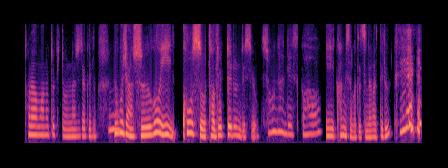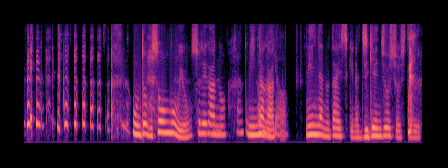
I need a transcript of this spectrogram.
トラウマの時と同じだけど、うん。ヨコちゃんすごいいいコースをたどってるんですよ。そうなんですか？えー神様とつながってる？え？ーうん、でもそう思うよ。それがあの、ちゃんと聞かみんなが、なきゃ。みんなの大好きな次元上昇してる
